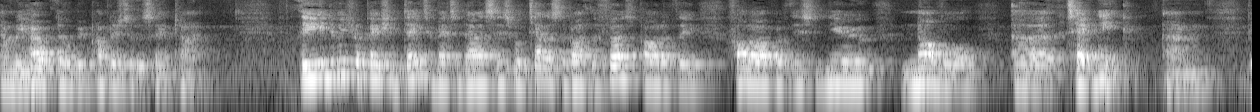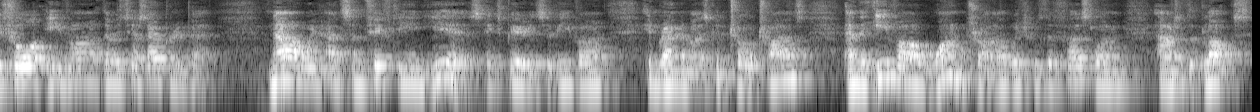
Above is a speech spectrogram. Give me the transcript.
and we hope they'll be published at the same time. The individual patient data meta-analysis will tell us about the first part of the follow-up of this new, novel uh, technique. Um, before EVAR, there was just open repair. Now we've had some 15 years experience of EVAR in randomized controlled trials, and the EVAR 1 trial, which was the first one out of the blocks,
